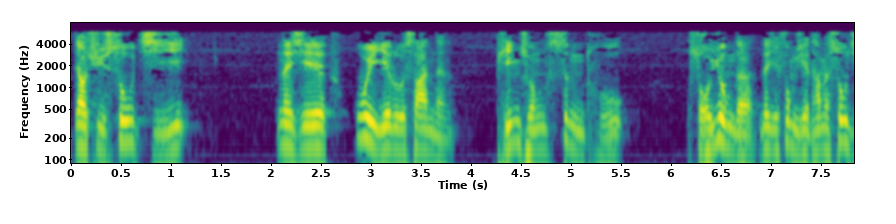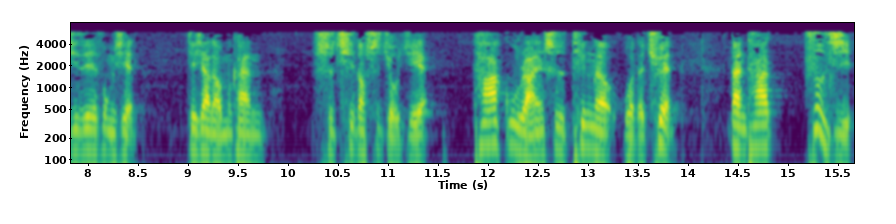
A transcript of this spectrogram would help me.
要去收集那些为耶路撒冷贫穷圣徒所用的那些奉献，他们收集这些奉献。接下来我们看十七到十九节。他固然是听了我的劝，但他自己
